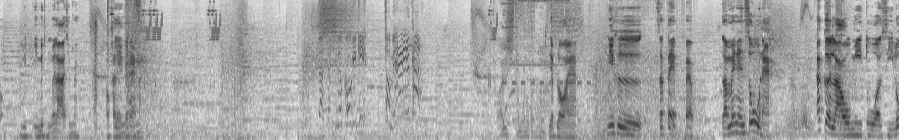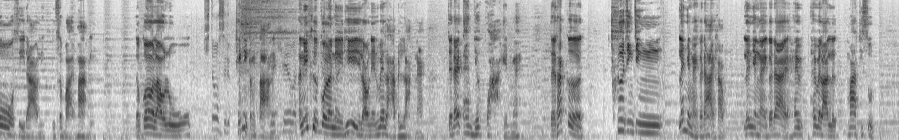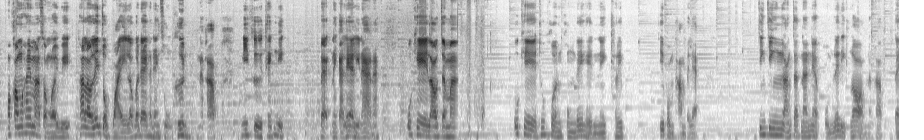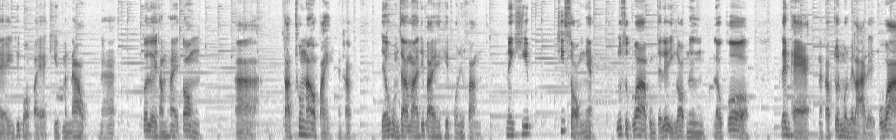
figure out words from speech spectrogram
ยังไม่ถึงเวลาใช่ไหม เอาคาเรนก็ได้มาเรียบร้อยฮะ นี่คือสเต็ปแบบเราไม่เน้นสู้นะ ถ้าเกิดเรามีตัวซีโร่สีดาวนี่คือสบายมากเลยแล้วก็เรารู้เทคนิคต่างๆเนี่ย อันนี้คือกรณีที่เราเน้นเวลาเป็นหลักนะ จะได้แต้มเยอะกว่าเห็นไหมแต่ถ้าเกิดคือจริง ๆเล่นยังไงก็ได้ครับ เล่นยังไงก็ได้ให้ให้เวลาเลอะมากที่สุดเพราะเขาให้มา 200 วิ ถ้าเราเล่นจบไวเราก็ได้คะแนนสูงขึ้นนะครับ นี่คือเทคนิคแบบในการเล่นอารีนานะ โอเคเราจะมา โอเค ทุกคนคงได้เห็นในคลิปที่ผมทำไปแล้ว จริง ๆ หลังจากนั้นเนี่ยผมเล่นอีกรอบนะครับ แต่อย่างที่บอกไปคลิปมันเน่านะฮะ ก็เลยทำให้ต้องอตัดช่วงนั้นออกไปนะครับ เดี๋ยวผมจะมาอธิบายเหตุผลให้ฟัง ในคลิปที่ 2 เนี่ย รู้สึกว่าผมจะเล่นอีกรอบนึง แล้วก็เล่นแพ้นะครับ จนหมดเวลาเลย เพราะว่า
